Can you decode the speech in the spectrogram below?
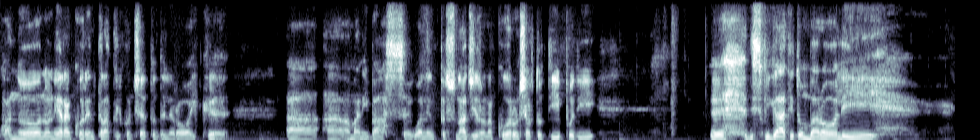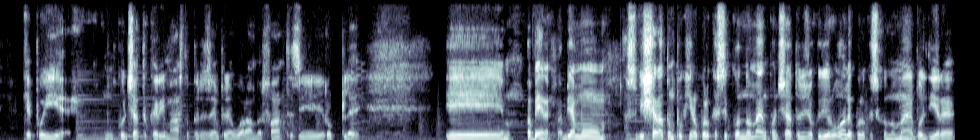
quando non era ancora entrato il concetto dell'eroic eh, a, a, a, mani basse, quando i personaggi erano ancora un certo tipo di, eh, di sfigati tombaroli, che poi è un concetto che è rimasto per esempio nel Warhammer Fantasy Roleplay. E va bene, abbiamo sviscerato un pochino quello che secondo me è un concetto di gioco di ruolo, quello che secondo me vuol dire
